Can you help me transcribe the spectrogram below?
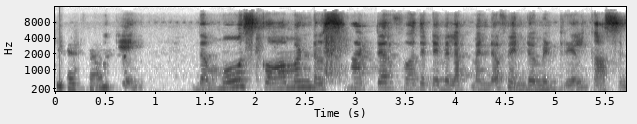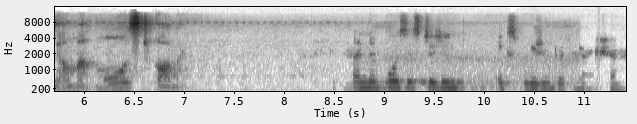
Yes, ma'am. Okay. The most common risk factor for the development of endometrial carcinoma. Most common. Unopposed estrogen exposure. to Action.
